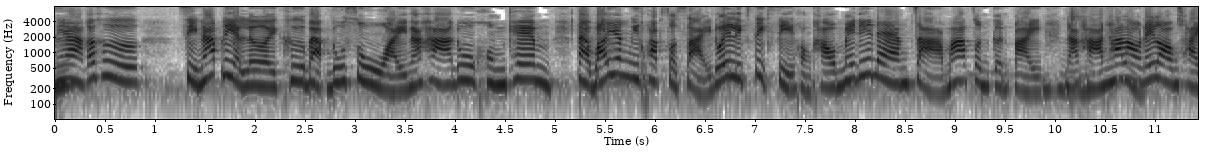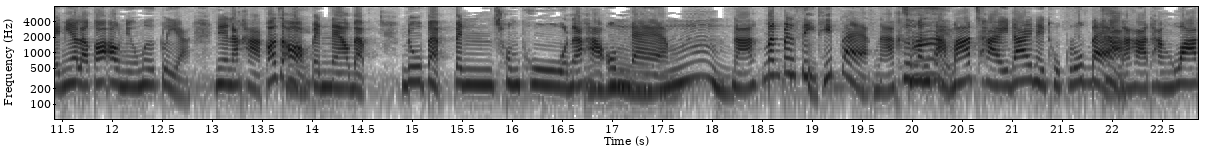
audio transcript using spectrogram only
เนี่ยก็คือสีหน้าเปลี่ยนเลยคือแบบดูสวยนะคะ ดูคมเข้ม แต่ว่ายังมีความสดใสด้วยลิปสติกสีของเขาไม่ได้แดงจ๋ามากจนเกินไปนะคะ ถ้าเราได้ลองใช้เนี่ยแล้วก็เอานิ้วมือเกลี่ยเนี่ยนะคะ ก็จะออกเป็นแนวแบบ ดูแบบเป็นชมพูนะคะ อมแดงอืมนะมันเป็นสีที่แปลกนะ คือใช่มันสามารถใช้ได้ในทุกรูปแบบค่ะนะคะ ทั้งวาด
